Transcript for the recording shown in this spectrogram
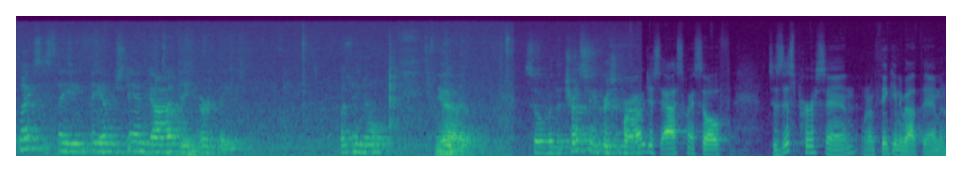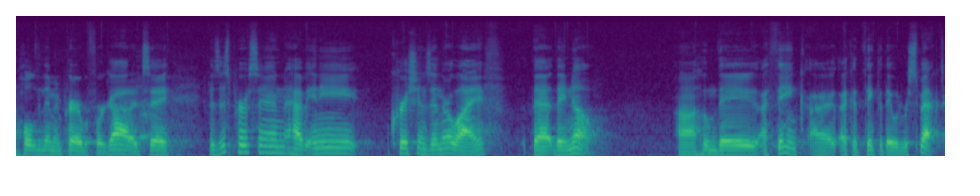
places. They, they understand God, they, or they, but they don't Yeah. So for the trusting the Christian part, I would just ask myself, does this person, when I'm thinking about them and holding them in prayer before God, I'd say, does this person have any Christians in their life that they know, uh, whom they, I think, I, I could think that they would respect?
